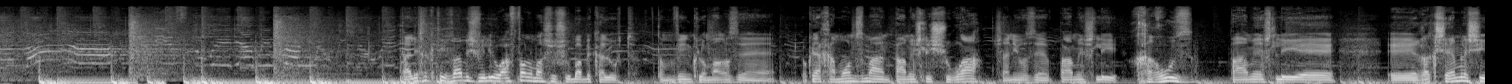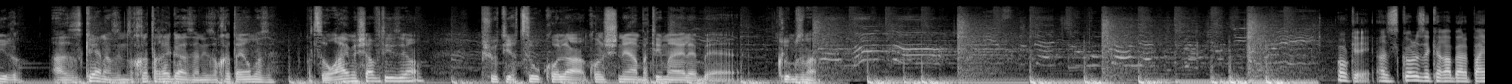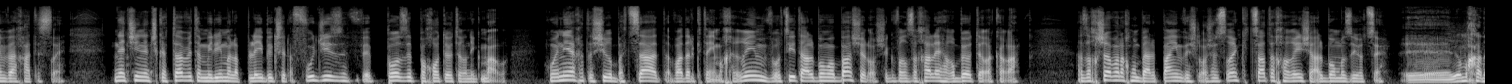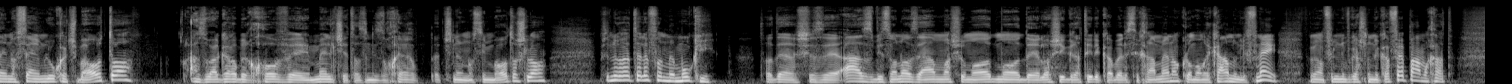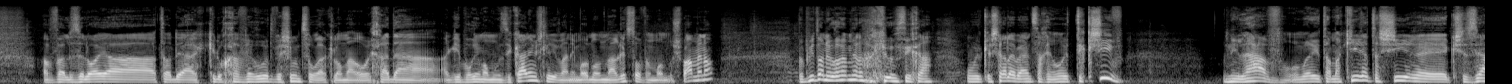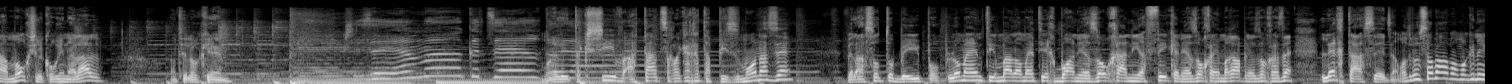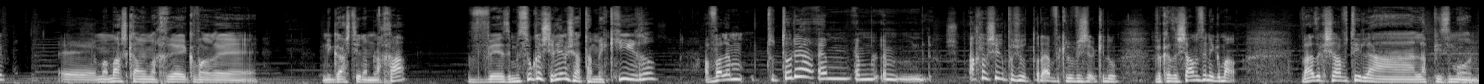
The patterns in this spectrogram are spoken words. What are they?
תהליך הכתיבה בשבילי הוא אף פעם לא משהו שהוא בא בקלות, אתה מבין? כלומר זה לוקח המון זמן, פעם יש לי שורה שאני עוזב, פעם יש לי חרוז, פעם יש לי אה, אה, רק שם לשיר, אז כן, אז אני זוכר את הרגע הזה, אני זוכר את היום הזה. בצהריים ישבתי איזה יום, פשוט יצאו כל, ה, כל שני הבתים האלה בכלום זמן. אוקיי, אז כל זה קרה ב-2011. נצ'י נץ' כתב את המילים על הפלייבק של ה Fugees, ופה זה פחות או יותר נגמר. הוא הניח את השיר בצד, עבד על קטעים אחרים, והוציא את האלבום הבא שלו, שכבר זכה להרבה יותר הכרה. אז עכשיו אנחנו ב-2013, קצת אחרי שהאלבום הזה יוצא. אה, יום אחד אני נוסע עם לוקאץ' באוטו, אז הוא היה גר ברחוב אה, מלצ'ט, אז אני זוכר את שנינו נוסעים באוטו שלו, פשוט אני רואה טלפון ממוקי. אתה יודע, שזה אז, בזמנו זה היה משהו מאוד מאוד אה, לא שגרתי לקבל שיחה ממנו, כלומר הכרנו לפני, וגם אפילו נפגשנו לקפה פעם אחת. אבל זה לא היה, אתה יודע, כאילו חברות בשום צורה, כלומר הוא אחד הגיבורים המוזיקליים שלי ואני מאוד מאוד מעריץ אותו ומאוד מושפע ממנו. ופתאום אני רואה ממנו כאילו שיחה, הוא מתקשר אליי באמצע הוא אומר, תקשיב! נלהב, הוא אומר לי, אתה מכיר את השיר אה, כשזה עמוק של קורין הלל? אמרתי לו, כן. כשזה עמוק הוא אומר לי, תקשיב, אתה צריך לקחת את הפזמון הזה ולעשות אותו בהיפ-הופ. לא מעניין אותי מה, לא מעניין אותי איך, בוא, אני אעזור לך, אני אפיק, אני אעזור לך עם הראפ, אני אעזור לך זה, לך תעשה את זה. אמרתי לו, סבבה, מגניב. אה, ממש כמה ימים אחרי כבר אה, ניגשתי למלאכה, וזה מסוג השירים שאתה מכיר, אבל הם, אתה יודע, הם, הם, הם, אחלה שיר פשוט, אתה יודע, וכאילו, וש- כאילו, וכזה שם זה נגמר. ואז הקשבתי לפזמון.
